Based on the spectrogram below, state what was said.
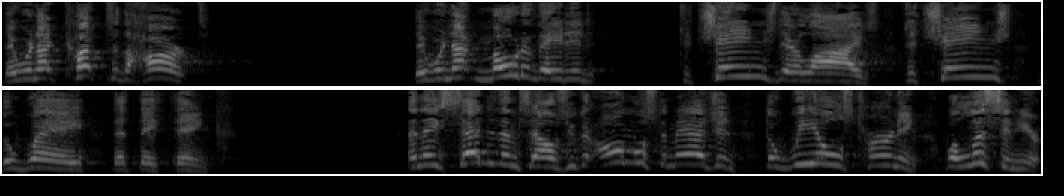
They were not cut to the heart. They were not motivated to change their lives, to change the way that they think. And they said to themselves, you can almost imagine the wheels turning. Well, listen here.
